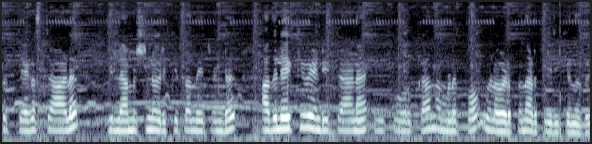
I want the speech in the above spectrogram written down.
പ്രത്യേക സ്റ്റാൾ ജില്ലാ മിഷൻ ഒരുക്കി തന്നിട്ടുണ്ട്. അതിലേക്ക് വേണ്ടിയിട്ടാണ് ഈ കൂർക്ക നമ്മളിപ്പോൾ വിളവെടുപ്പ് നടത്തിയിരിക്കുന്നത്.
